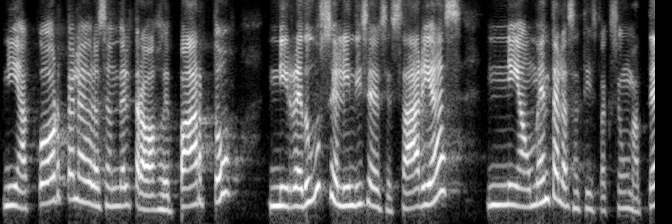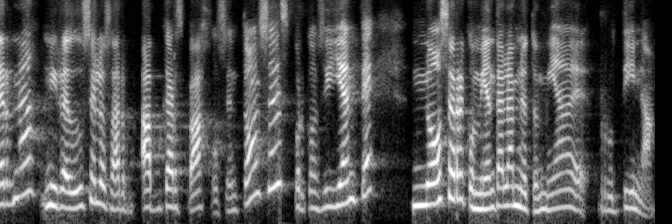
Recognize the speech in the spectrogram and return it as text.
Ni acorta la duración del trabajo de parto, ni reduce el índice de cesáreas, ni aumenta la satisfacción materna, ni reduce los Apgars bajos. Entonces, por consiguiente, no se recomienda la amniotomía de rutina.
